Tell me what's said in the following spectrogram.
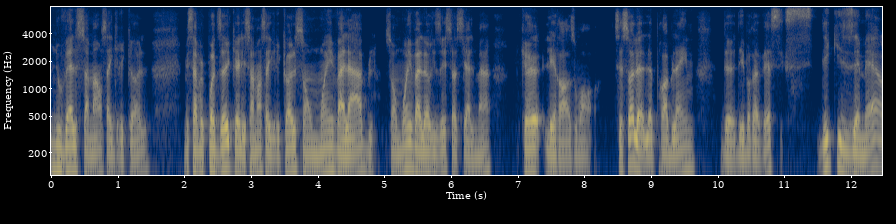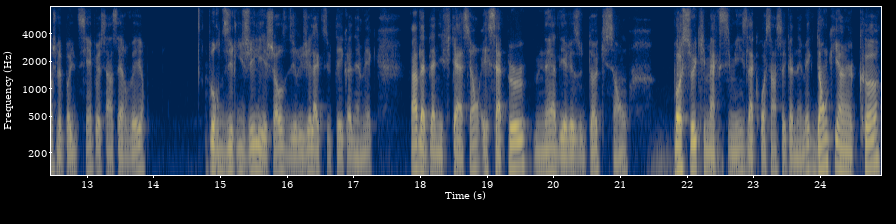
nouvelles semences agricoles. Mais ça ne veut pas dire que les semences agricoles sont moins valables, sont moins valorisées socialement que les rasoirs. C'est ça le, problème des brevets, dès qu'ils émergent, le politicien peut s'en servir pour diriger les choses, diriger l'activité économique, faire de la planification, et ça peut mener à des résultats qui sont pas ceux qui maximisent la croissance économique. Donc, il y a un cas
